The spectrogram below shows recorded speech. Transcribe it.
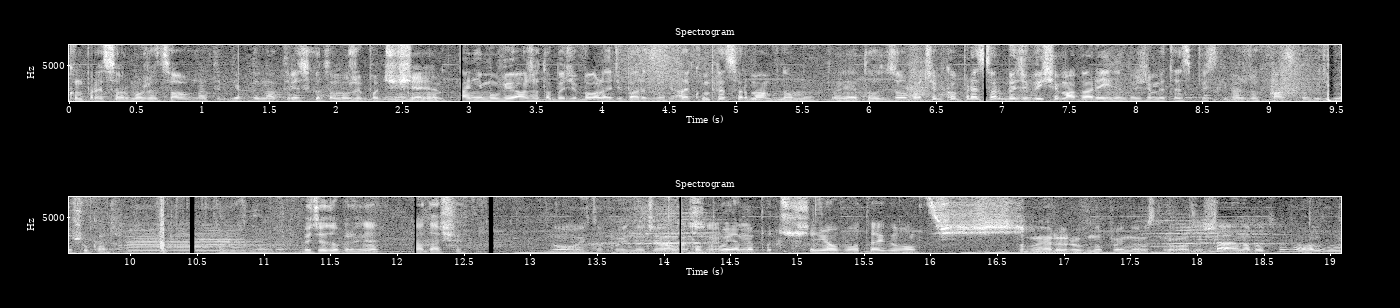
kompresor może co? Natry- jak do natrysku to może pod ciśnieniem. Pani mówiła, że to będzie boleć bardzo. Ale kompresor mam w domu. To nie, to zobaczymy. Kompresor będzie wyjściem awaryjnym. Weźmiemy ten spryskiwacz do chwastu, będziemy szukać. Będzie dobre, nie? Nada się. No i to powinno działać, nie? Pompujemy podciśnieniowo tego. To w miarę równo powinno rozprowadzać. Tak, no bo to no, no.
